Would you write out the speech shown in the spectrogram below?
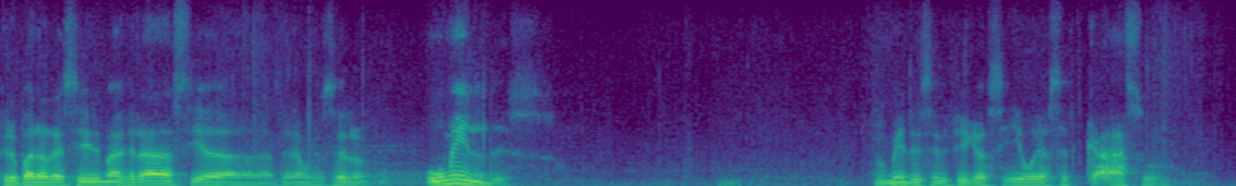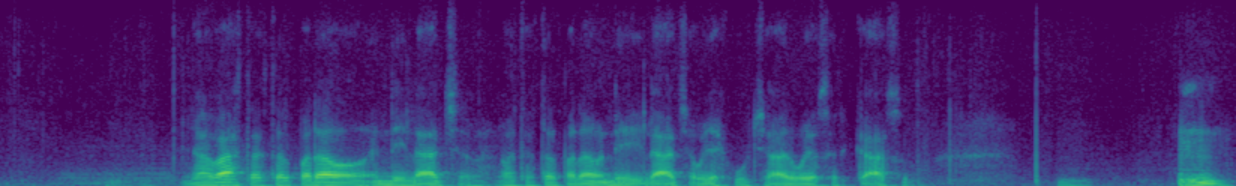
Pero para recibir más gracia tenemos que ser humildes. Humilde significa, sí, voy a hacer caso. Ya basta de estar parado en la basta de estar parado en la hilacha, voy a escuchar, voy a hacer caso.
